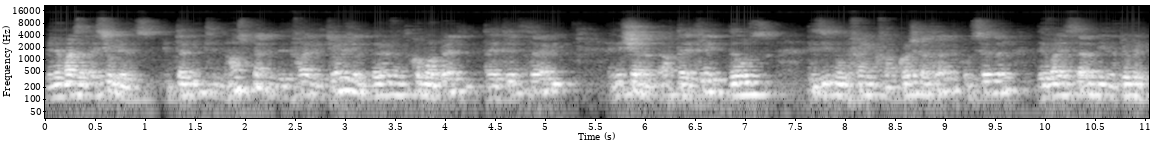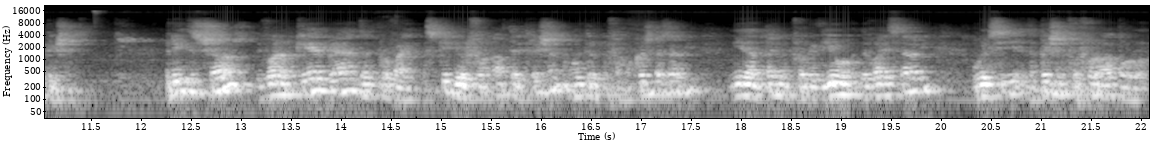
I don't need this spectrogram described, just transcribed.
minimize the ICU intermediate in hospital, identify the etiology of relevant comorbidity, titrate therapy, initial and after titrate dose disease modifying pharmacological therapy, consider device therapy in appropriate patients. Pre-discharge, develop care plans that provide a schedule for up titration, monitoring of pharmacological therapy, need and time for review of device therapy, we'll see the patient for follow-up or not.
